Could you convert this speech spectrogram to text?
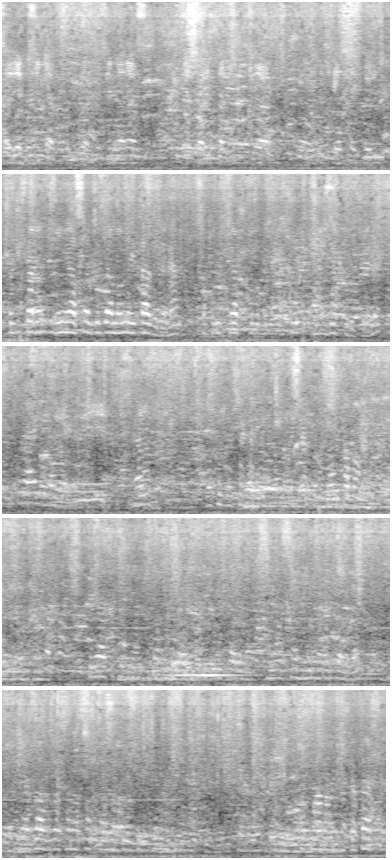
Sadece bizim yaptığımız. Bizim en az Çocukların dünyasına ciddi anlamda hitap eden hem üç yaş grubuna yaşı müzik grupları hem 9 yaşa kadar hem tamamlı. Kreatif sanatsal yönetmenlerle biraz daha burada sanatsal yönetmenlikleri çok manada katarsak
